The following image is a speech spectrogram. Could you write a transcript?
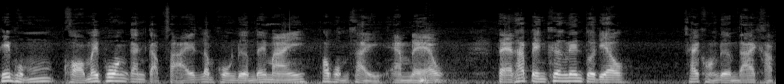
พี่ผมขอไม่พ่วงกันกับสายลำโพงเดิมได้ไหมเพราะผมใส่แอมแล้ว แต่ถ้าเป็นเครื่องเล่นตัวเดียวใช้ของเดิมได้ครับ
